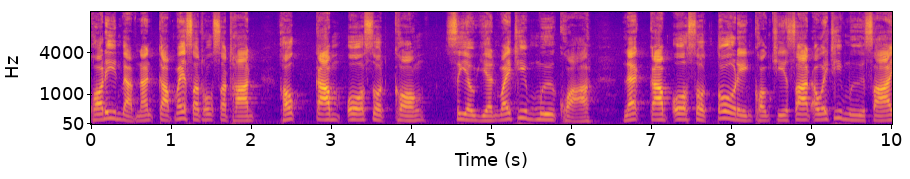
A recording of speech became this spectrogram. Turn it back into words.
พอได้ยินแบบนั้นกลับไม่สะทกสะทาน เขากำโอสถของเสี่ยวเหยียนไว้ที่มือขวา และกำโอสถโต้หริงของฉีซานเอาไว้ที่มือซ้าย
